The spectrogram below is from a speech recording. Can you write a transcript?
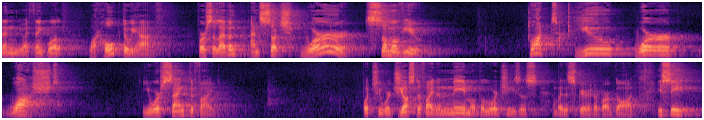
then you might think, well, what hope do we have? Verse 11, and such were some of you. But you were washed, you were sanctified but you were justified in the name of the Lord Jesus and by the Spirit of our God. You see,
